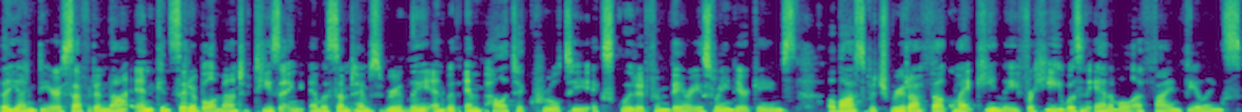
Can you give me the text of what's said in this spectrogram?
the young deer suffered a not inconsiderable amount of teasing and was sometimes rudely and with impolitic cruelty excluded from various reindeer games, a loss which Rudolph felt quite keenly, for he was an animal of fine feelings.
